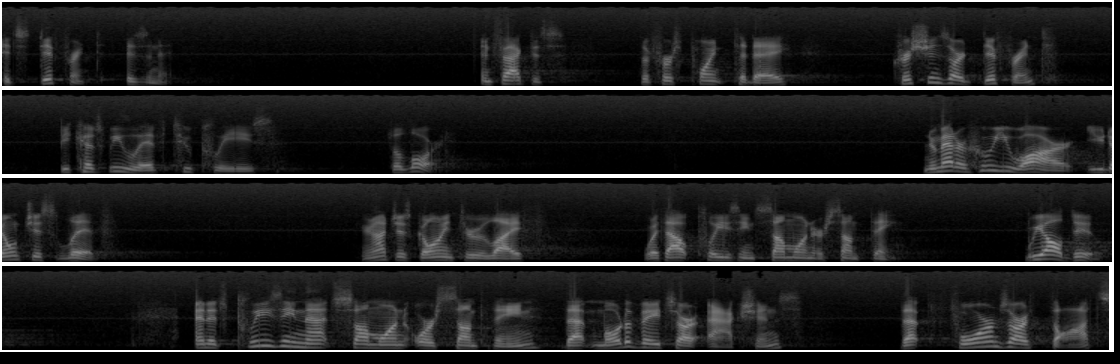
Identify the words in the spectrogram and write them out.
It's different, isn't it? In fact, it's the first point today Christians are different because we live to please the Lord. no matter who you are, you don't just live. You're not just going through life without pleasing someone or something. We all do. And it's pleasing that someone or something that motivates our actions, that forms our thoughts,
